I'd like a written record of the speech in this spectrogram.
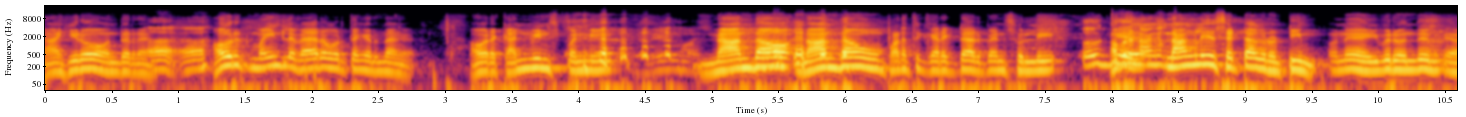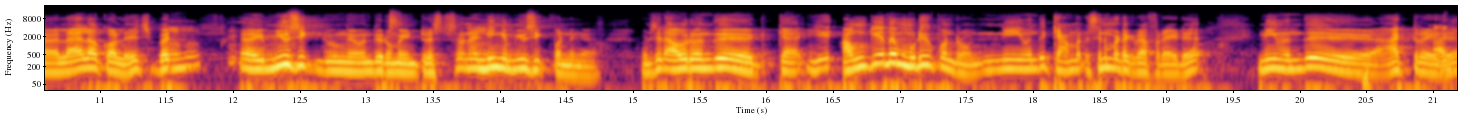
நான் ஹீரோவாக வந்துடுறேன். அவருக்கு மைண்டில் வேற ஒருத்தங்க இருந்தாங்க. அவரை கன்வின்ஸ் பண்ணி நான் தான் நான் தான் உன் படத்துக்கு கரெக்டாக இருப்பேன்னு சொல்லி அப்புறம் நாங்க நாங்களே செட் ஆகுறோம் டீம் ஒன்று இவர் வந்து லைலா காலேஜ் பட் மியூசிக் இவங்க வந்து ரொம்ப இன்ட்ரெஸ்ட் சொன்னால் நீங்கள் மியூசிக் பண்ணுங்க. அப்படின்னு சொல்லி அவர் வந்து அங்கேயே தான் முடிவு பண்ணுறோம் நீ வந்து கேமரா சினிமாட்டோகிராஃபர் ஆயிடு. நீ வந்து ஆக்டர் ஆயிடு.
